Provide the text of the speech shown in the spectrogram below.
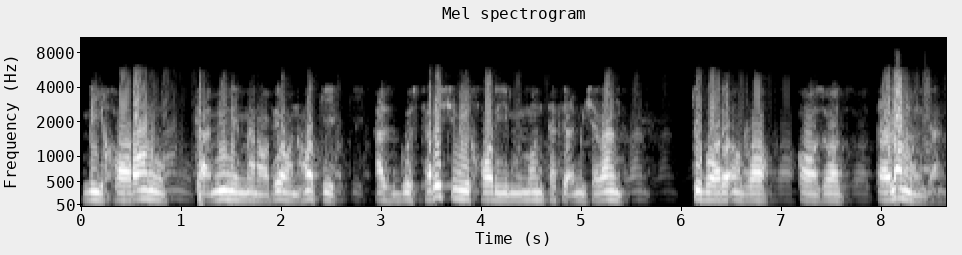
میخواران و تأمین منافع آنها که از گسترش میخواری منتفع می‌شوند دوباره آن را آزاد اعلام نمودند.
